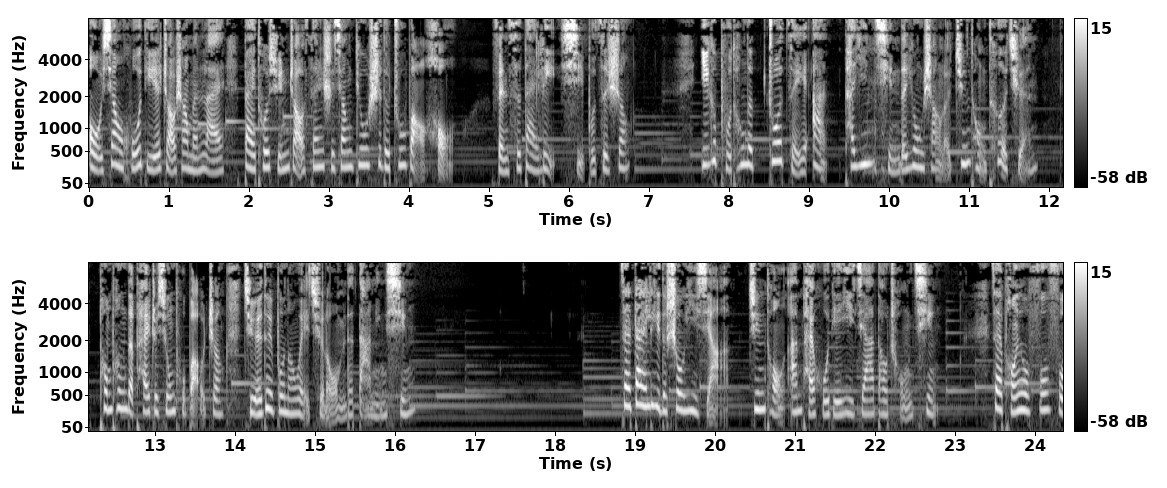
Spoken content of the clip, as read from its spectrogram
偶像蝴蝶找上门来拜托寻找三十箱丢失的珠宝后，粉丝戴笠喜不自胜。一个普通的捉贼案，他殷勤的用上了军统特权，砰砰的拍着胸脯保证，绝对不能委屈了我们的大明星。在戴笠的授意下，军统安排蝴蝶一家到重庆，在朋友夫妇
